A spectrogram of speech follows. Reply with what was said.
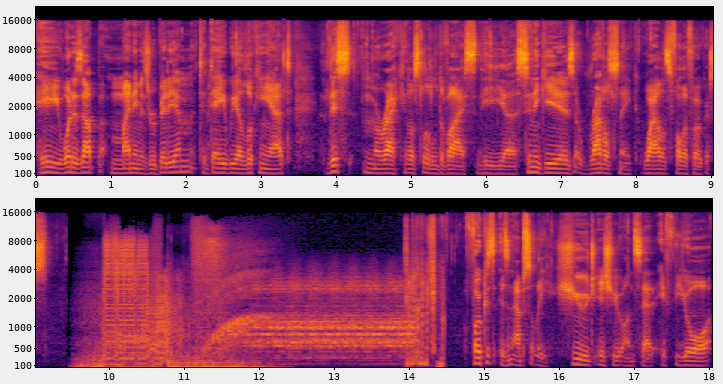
Hey, what is up? My name is Rubidium. Today we are looking at this miraculous little device, the uh, Cinegears Rattlesnake Wireless Follow Focus. Focus is an absolutely huge issue on set. If your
